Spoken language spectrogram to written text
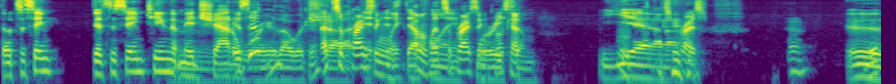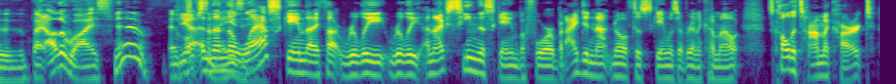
So it's the same. It's the same team that made Mm. Shadow Is it? Warrior, though, which That's uh, is surprisingly- oh, that's definitely surprising. Okay. Yeah, I'm surprised. But otherwise, yeah, it yeah, and then the last game that I thought really, really, and I've seen this game before, but I did not know if this game was ever going to come out. It's called Atomic Heart. I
